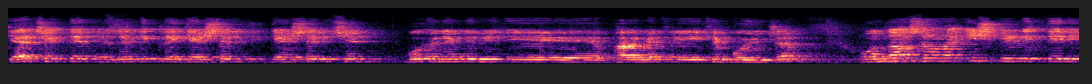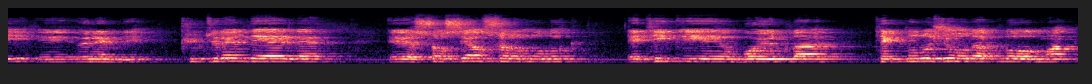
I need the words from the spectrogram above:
Gerçekten özellikle gençler gençler için bu önemli bir e, parametre eğitim boyunca. Ondan sonra iş birlikteliği e, önemli. Kültürel değerler, e, sosyal sorumluluk, etik e, boyutlar, teknoloji odaklı olmak,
